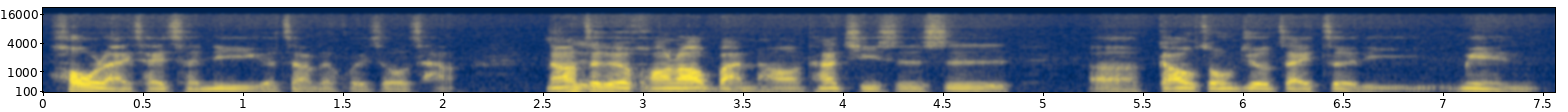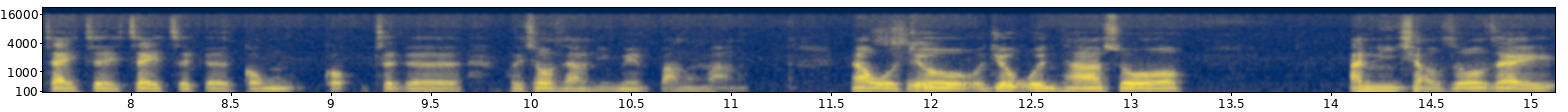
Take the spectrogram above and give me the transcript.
后来才成立一个这样的回收厂。然后这个黄老板哈、哦，他其实是呃高中就在这里面，在这在这个工工这个回收厂里面帮忙。那我就我就问他说：“啊，你小时候在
